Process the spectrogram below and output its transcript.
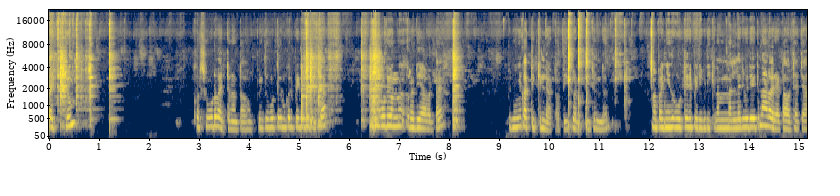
വറ്റും. കുറച്ചുകൂടെ വറ്റണം കേട്ടോ അപ്പോൾ ഇത് കൂട്ടി നമുക്കൊരു പിടി പിടിക്കാം. കൂടി ഒന്ന് റെഡി ആവട്ടെ. പിന്നെ ഇനി കത്തിക്കില്ല കേട്ടോ. തീ കെടുത്തിയിട്ടുണ്ട്. അപ്പോൾ ഇനി ഇത് കൂട്ടിയിട്ട് ഒരു പിടി പിടിക്കണം. നല്ലൊരു നാളെ വരാം കേട്ടോ ടാറ്റാ.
